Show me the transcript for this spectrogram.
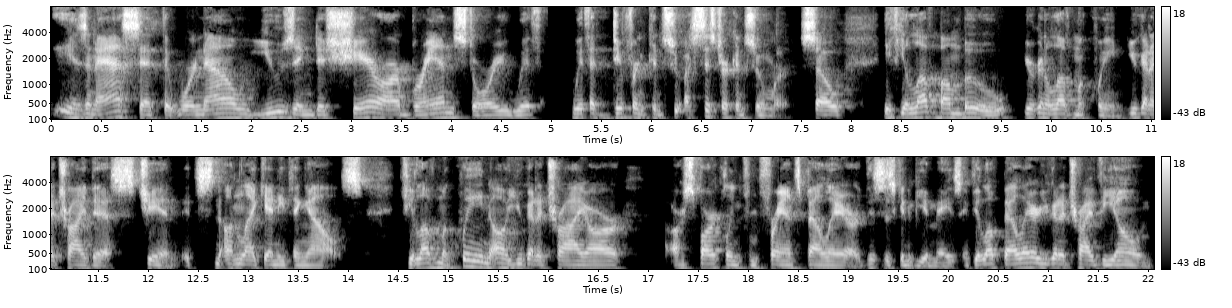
is an asset that we're now using to share our brand story with with a different consumer, a sister consumer. So if you love Bumbu, you're going to love McQueen. You got to try this gin. It's unlike anything else. If you love McQueen, oh, you got to try our our sparkling from France, Belaire. This is going to be amazing. If you love Belaire, you got to try Villon.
